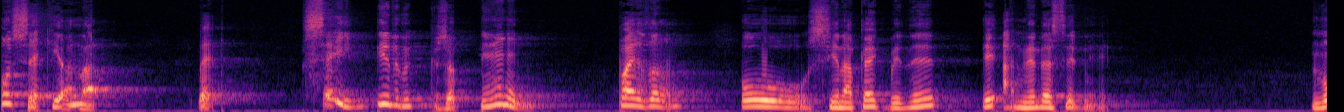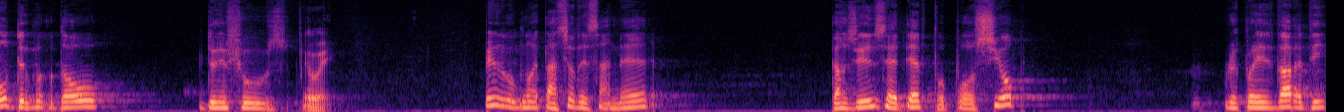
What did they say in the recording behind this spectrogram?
On sait qu'il y en a. Mais si il veut que ça par exemple, au Sinapec Bénin et à l'NSCB, nous demandons deux choses. Oui. Une augmentation des salaires dans une certaine proportion. Le président a dit,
